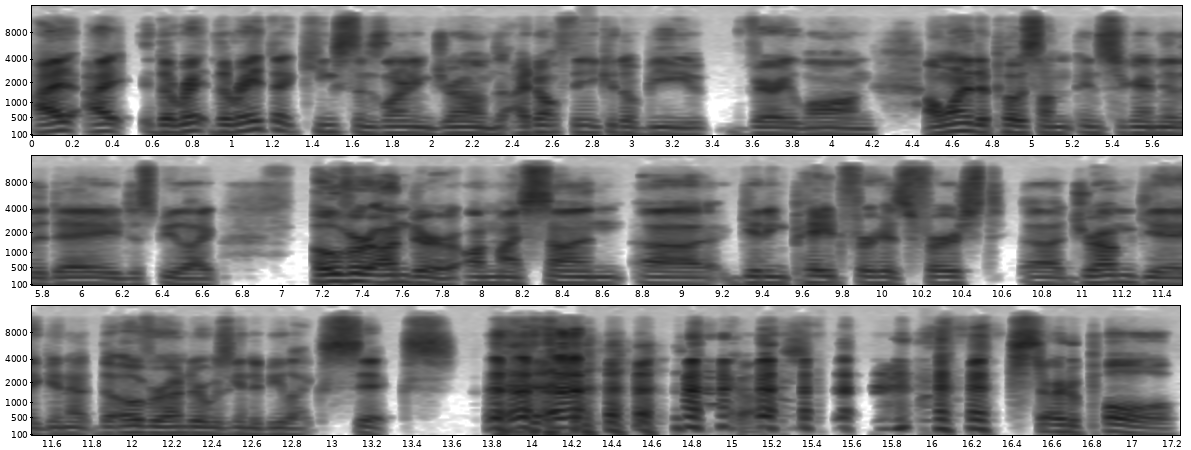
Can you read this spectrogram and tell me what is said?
I, I, the rate, the rate that Kingston's learning drums, I don't think it'll be very long. I wanted to post on Instagram the other day, and just be like, over under on my son uh, getting paid for his first uh, drum gig, and the over under was going to be like six. Start a poll.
